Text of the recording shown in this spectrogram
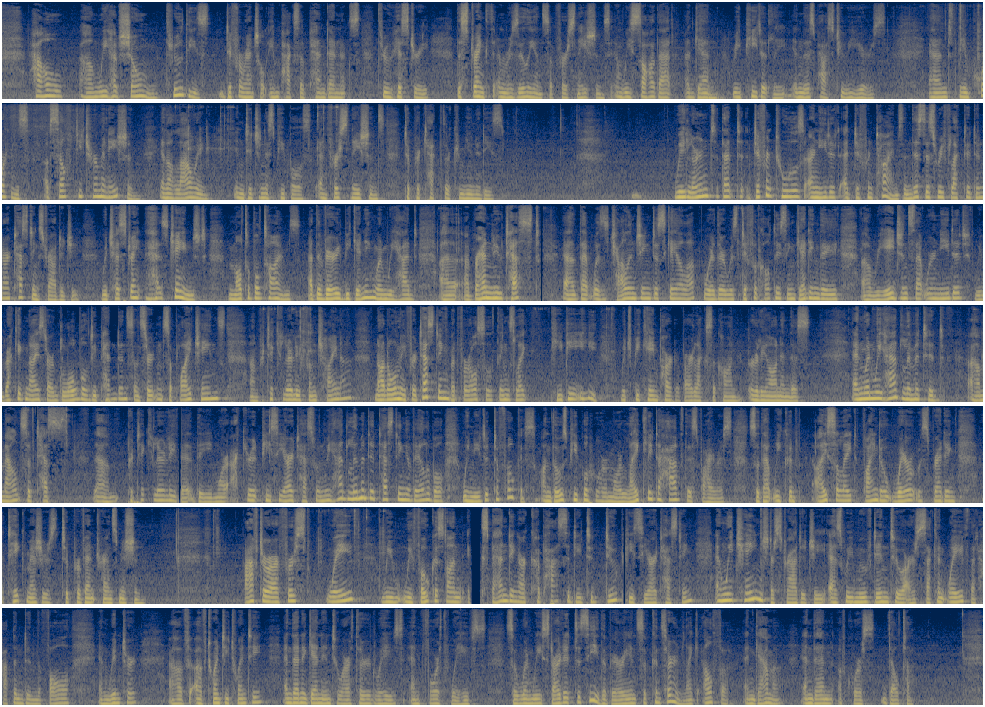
how um, we have shown through these differential impacts of pandemics through history the strength and resilience of First Nations. And we saw that again repeatedly in this past two years. And the importance of self determination in allowing Indigenous peoples and First Nations to protect their communities we learned that different tools are needed at different times, and this is reflected in our testing strategy, which has, has changed multiple times. At the very beginning, when we had a, a brand new test uh, that was challenging to scale up, where there was difficulties in getting the uh, reagents that were needed, we recognized our global dependence on certain supply chains, um, particularly from China, not only for testing, but for also things like PPE, which became part of our lexicon early on in this. And when we had limited uh, amounts of tests um, particularly the, the more accurate PCR tests, when we had limited testing available, we needed to focus on those people who are more likely to have this virus so that we could isolate, find out where it was spreading, take measures to prevent transmission. After our first wave, we, we focused on expanding our capacity to do PCR testing, and we changed our strategy as we moved into our second wave that happened in the fall and winter of, of 2020, and then again into our third waves and fourth waves. So when we started to see the variants of concern like alpha and gamma, and then, of course, delta.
